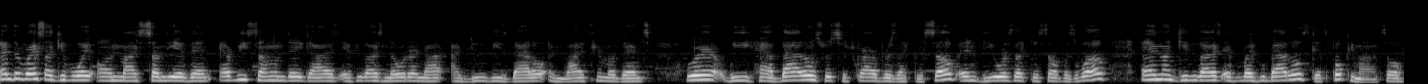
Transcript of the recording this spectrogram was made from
and the rest I give away on my Sunday event every Sunday, guys. If you guys know it or not, I do these battle and live stream events where we have battles with subscribers like yourself and viewers like yourself as well. And I'll give you guys everybody who battles gets Pokemon. So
